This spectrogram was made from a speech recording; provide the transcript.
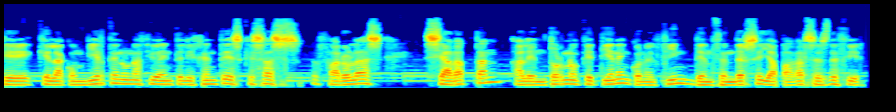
Que, que la convierte en una ciudad inteligente es que esas farolas se adaptan al entorno que tienen con el fin de encenderse y apagarse. Es decir,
